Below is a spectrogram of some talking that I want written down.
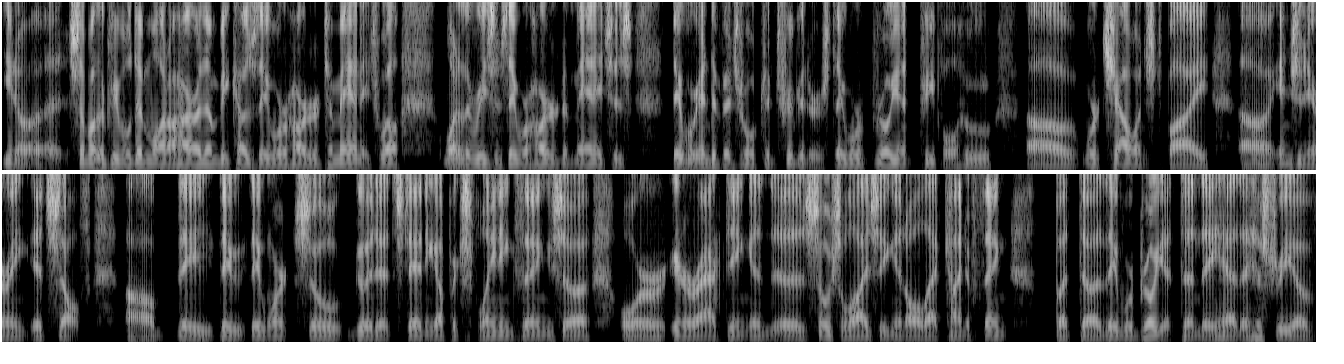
you know, uh, some other people didn't want to hire them because they were harder to manage. Well, one of the reasons they were harder to manage is they were individual contributors. They were brilliant people who uh, were challenged by uh, engineering itself. Uh, they they they weren't so good at standing up, explaining things, uh, or interacting and uh, socializing and all that kind of thing. But they were brilliant, and they had a history of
